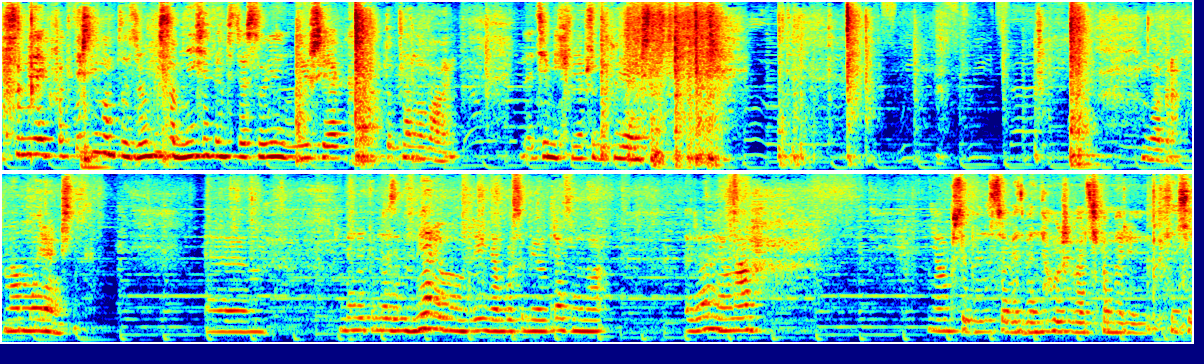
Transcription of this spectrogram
w sumie jak faktycznie mam to zrobić, to mniej się tym stresuję niż jak to planowałem. Dajcie mi chwilę, przygotuję ręczniki. Dobra, mam mój ręcznik. Będę tym razem w miarę mądry i dam go sobie od razu na ramiona. Nie mam przybylisza, więc będę używać kamery, w sensie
